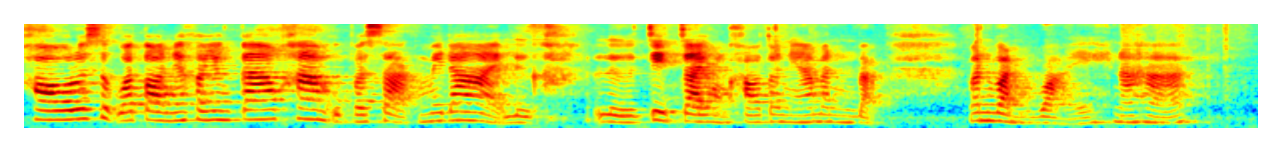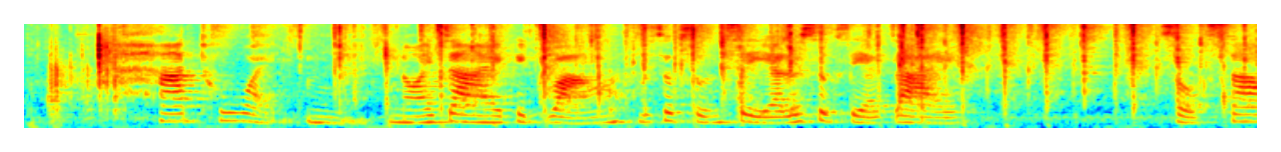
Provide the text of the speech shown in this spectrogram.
เขารู้สึกว่าตอนนี้เขายังก้าวข้ามอุปสรรคไม่ได้หรือหรือจิตใจของเขาตอนนี้มันแบบมันหวั่นไหวนะคะห้าถ้วยน้อยใจผิดหวัง รู้สึกสูญเสีย รู้สึกเสียใจ โศกเศร้า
